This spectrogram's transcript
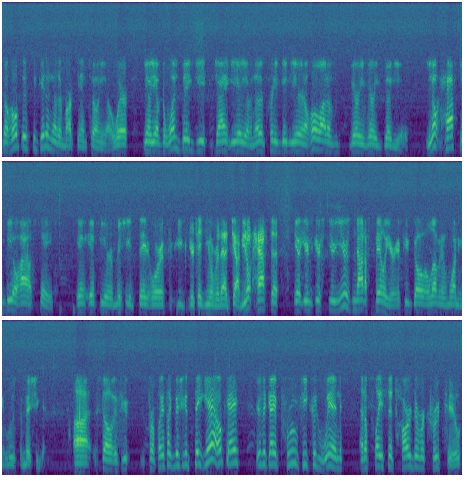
the hope is to get another Mark Dantonio, where you know you have the one big giant year, you have another pretty good year, and a whole lot of very very good years. You don't have to be Ohio State if, you're Michigan State or if you're taking over that job. You don't have to. You know, your your your year's not a failure if you go 11 and one and you lose to Michigan. Uh, so if you're for a place like Michigan State, yeah, okay. Here's a guy who proved he could win at a place that's hard to recruit to.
